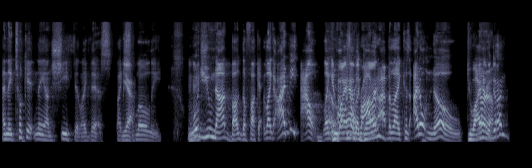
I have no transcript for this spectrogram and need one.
and they took it and they unsheathed it like this, like Yeah. slowly. Mhm. Would you not bug the fuck out? Like I'd be out. Like if Do I I was have a a robber, gun? I'd be like, because I don't know. Do I No, have no, a no. gun?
